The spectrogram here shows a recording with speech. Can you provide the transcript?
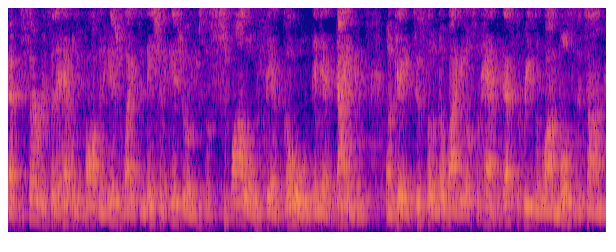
that the servants of the Heavenly Father, the Israelites, the nation of Israel, used to swallow their gold and their diamonds, okay, just so nobody else would have it. That's the reason why most of the time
